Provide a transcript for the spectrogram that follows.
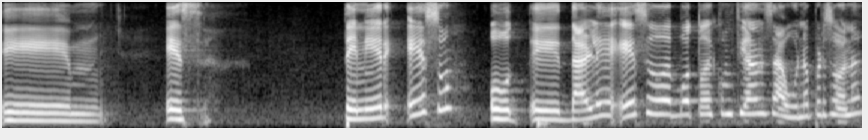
eh, es tener eso o eh, darle eso de voto de confianza a una persona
